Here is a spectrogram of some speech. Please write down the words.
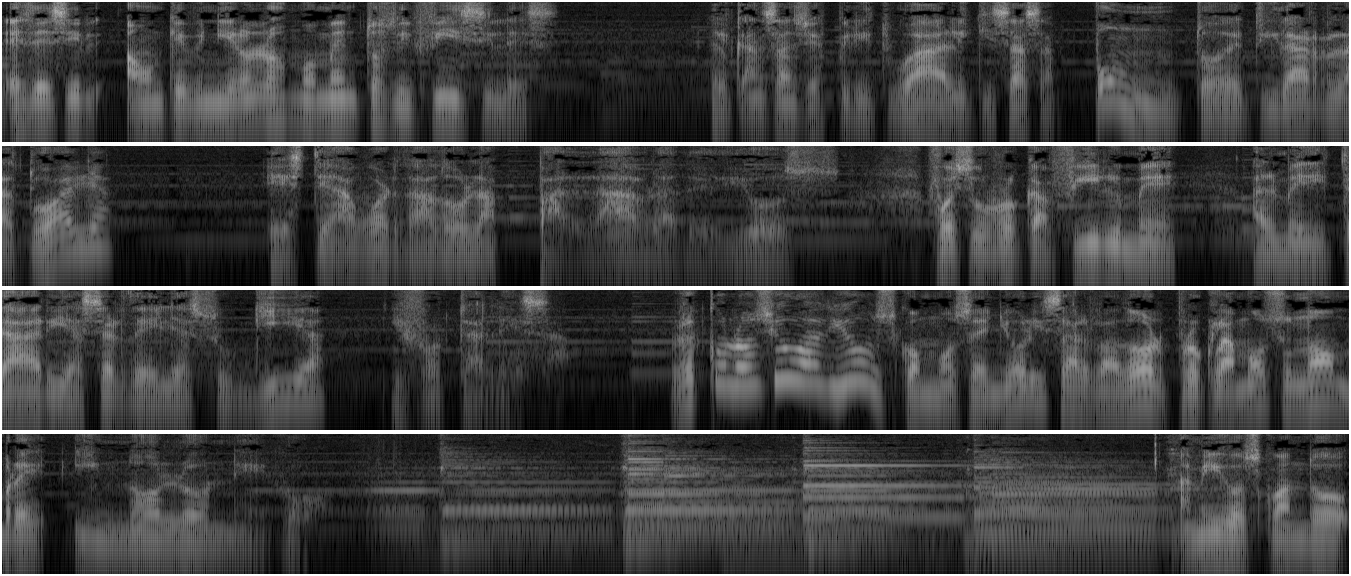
Es decir, aunque vinieron los momentos difíciles, el cansancio espiritual y quizás a punto de tirar la toalla, éste ha guardado la palabra de Dios. Fue su roca firme al meditar y hacer de ella su guía y fortaleza. Reconoció a Dios como Señor y Salvador, proclamó su nombre y no lo negó. Amigos, cuando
